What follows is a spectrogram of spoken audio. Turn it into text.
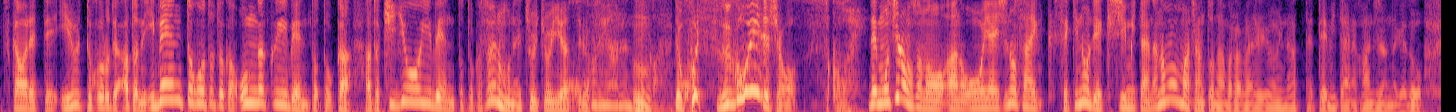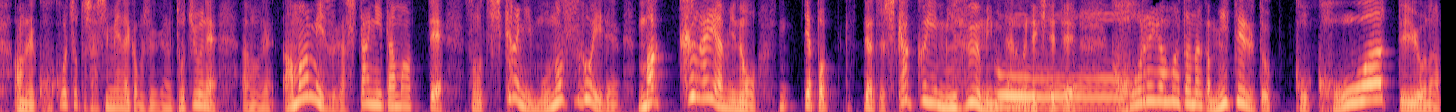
使われているところで、あとね、イベントごととか、音楽イベントとか、あと企業イベントとか、そういうのもね、ちょいちょいやってる。ここでやるんですか？うん。でもこれすごいでしょ？すごい。で、もちろんその、あの、大谷石の採石の歴史みたいなのも、まあ、ちゃんと並べられるようになってて、みたいな感じなんだけど、あのね、ここちょっと写真見えないかもしれないけど、途中ね、あのね、雨水が下に溜まって、その地下にものすごいね、真っ暗闇の、やっぱ、なんていうの四角い湖みたいなのができてて、これがまたなんか見てると、こう、怖っていうような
